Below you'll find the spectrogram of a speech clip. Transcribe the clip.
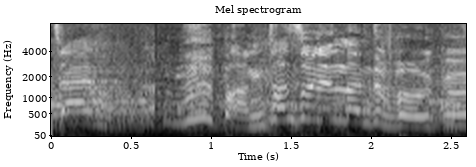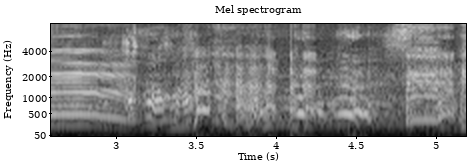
짠! 방탄소년단도 여기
